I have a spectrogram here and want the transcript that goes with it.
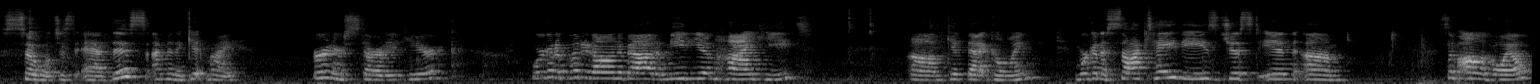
So we'll just add this. I'm gonna get my burner started here. We're gonna put it on about a medium-high heat um, get that going. We're gonna saute these just in um, some olive oil.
